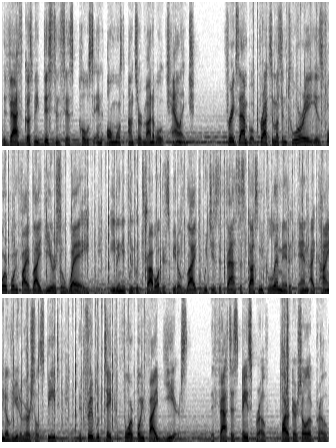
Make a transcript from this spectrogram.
the vast cosmic distances pose an almost unsurmountable challenge. For example, Proxima Centauri is 4.5 light years away. Even if we could travel at the speed of light, which is the fastest cosmic limit and a kind of universal speed, the trip would take 4.5 years. The fastest space probe, Parker Solar Probe,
